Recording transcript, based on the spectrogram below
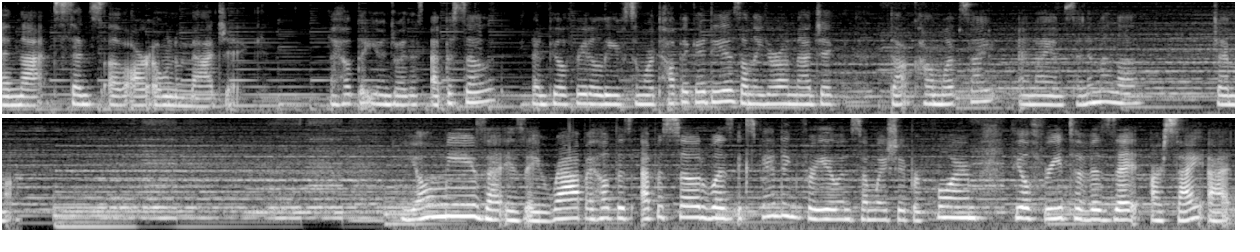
and that sense of our own magic. I hope that you enjoy this episode and feel free to leave some more topic ideas on the yourownmagic.com website. And I am sending my love, Jema. Yomis, that is a wrap. I hope this episode was expanding for you in some way, shape, or form. Feel free to visit our site at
